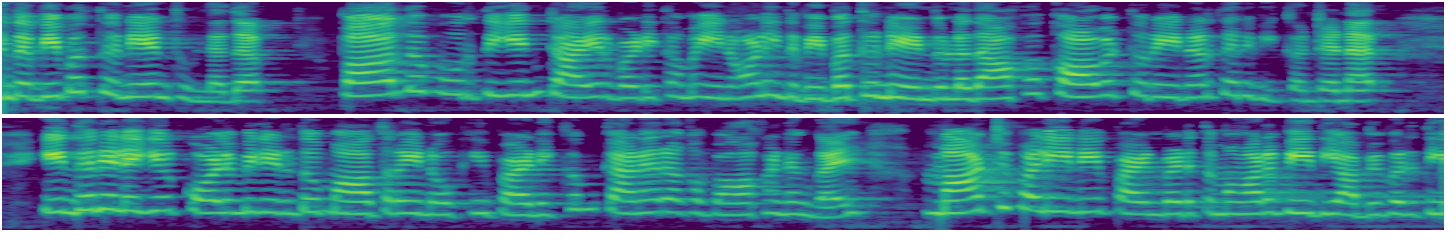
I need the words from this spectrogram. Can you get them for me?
இந்த விபத்து நேர்ந்துள்ளது. பாரதமூர்த்தியின் டயர் வெடித்தமையினால் இந்த விபத்து நேர்ந்துள்ளதாக காவல்துறையினர் தெரிவிக்கின்றனர். இந்த நிலையில் கொழும்பிலிருந்து மாத்திரை நோக்கி பயணிக்கும் கனரக வாகனங்கள் மாற்று வழியினை பயன்படுத்துமாறு வீதி அபிவிருத்தி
